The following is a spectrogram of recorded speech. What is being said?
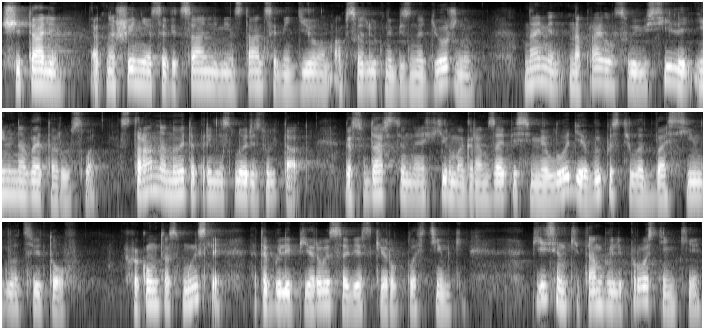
считали отношения с официальными инстанциями делом абсолютно безнадежным, Нами направил свои усилия именно в это русло. Странно, но это принесло результат. Государственная фирма грамзаписи «Мелодия» выпустила два сингла цветов. В каком-то смысле это были первые советские рок-пластинки. Песенки там были простенькие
